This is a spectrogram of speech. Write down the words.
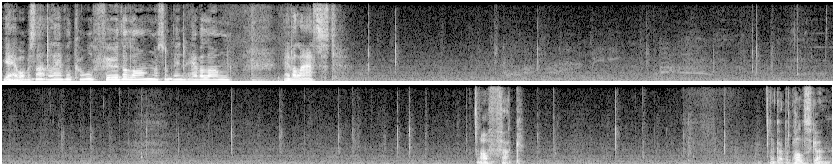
Yeah, what was that level called? Further Long or something? Everlong? Everlast? Oh, fuck. I got the pulse gun.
